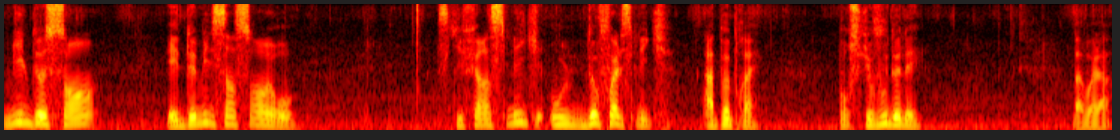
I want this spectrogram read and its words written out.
1200 et 2500 euros. Ce qui fait un SMIC ou deux fois le SMIC, à peu près, pour ce que vous donnez. Ben voilà.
